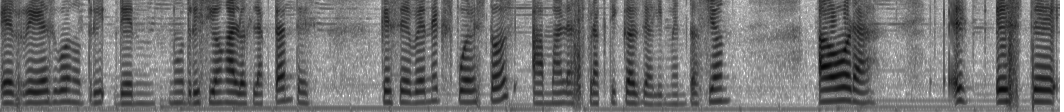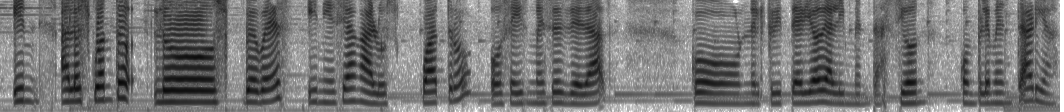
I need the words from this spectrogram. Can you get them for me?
el riesgo de nutrición a los lactantes, que se ven expuestos a malas prácticas de alimentación. Ahora, este, a los cuantos los bebés inician a los 4 o 6 meses de edad con el criterio de alimentación complementaria.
